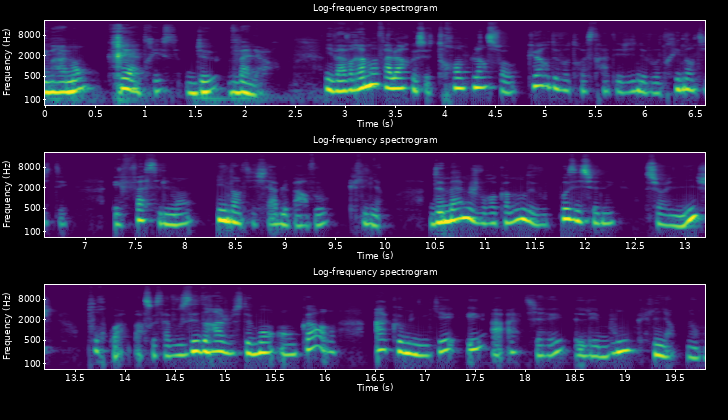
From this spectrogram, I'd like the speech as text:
et vraiment créatrices de valeur. Il va vraiment falloir que ce tremplin soit au cœur de votre stratégie, de votre identité et facilement identifiable par vos clients. De même, je vous recommande de vous positionner sur une niche. Pourquoi? Parce que ça vous aidera justement encore à communiquer et à attirer les bons clients. Donc,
